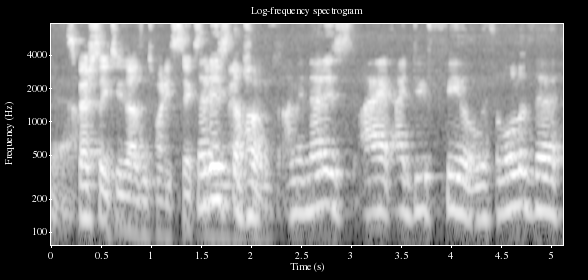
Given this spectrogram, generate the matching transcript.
yeah. especially 2026. That you the hope. I mean, that is, I, I do feel with all of the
